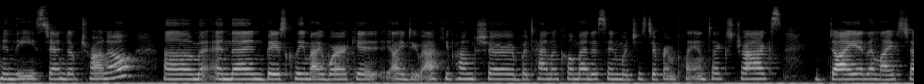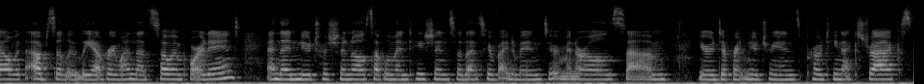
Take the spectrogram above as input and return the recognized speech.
in the East End of Toronto. Um, and then basically my work, it, I do acupuncture, botanical medicine, which is different plant extracts, diet and lifestyle with absolutely everyone. That's so important. And then nutritional supplementation. So that's your vitamins, your minerals, um, your different nutrients, protein extracts.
